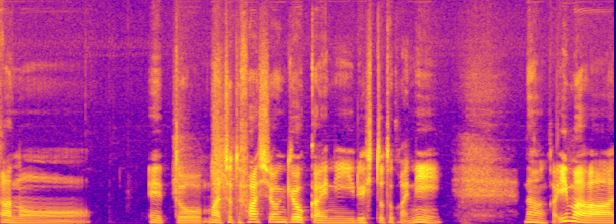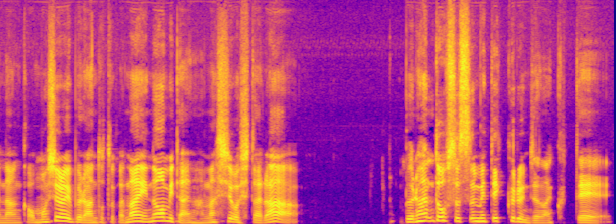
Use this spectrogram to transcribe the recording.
あのーえっ、と、まあちょっとファッション業界にいる人とかに、なんか今なんか面白いブランドとかないのみたいな話をしたら、ブランドを進めてくるんじゃなくて、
